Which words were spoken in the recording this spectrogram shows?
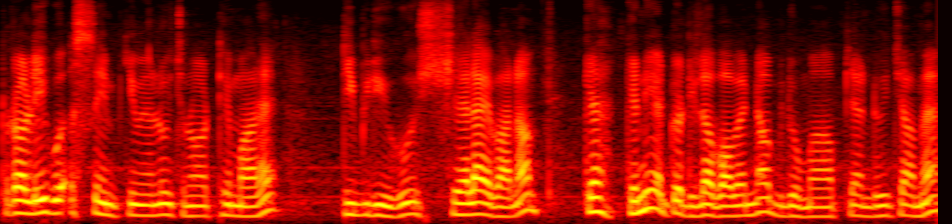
တော်တော်လေးကိုအဆင်ပြေမယ်လို့ကျွန်တော်ထင်ပါတယ်ဒီဗီဒီယိုကို share လိုက်ပါနော်ကဲဒီနေ့အတွက်ဒီလောက်ပါပဲနောက်ဗီဒီယိုမှာပြန်တွေ့ကြမယ်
